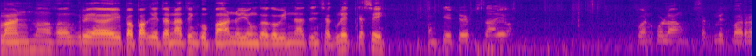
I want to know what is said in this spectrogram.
Man, mga kaagri ay papakita natin kung paano yung gagawin natin saglit kasi mag-church tayo. Ikuan ko lang saglit para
